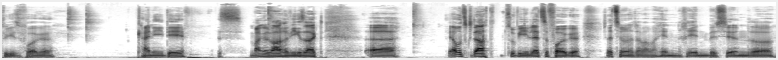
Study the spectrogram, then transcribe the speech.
für diese Folge keine Idee. Ist Mangelware, wie gesagt. Äh, wir haben uns gedacht, so wie die letzte Folge, setzen wir uns einfach mal hin, reden ein bisschen, so,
